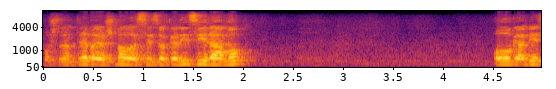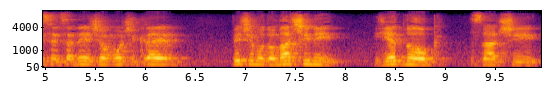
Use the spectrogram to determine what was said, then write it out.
pošto nam treba još malo da se zorganiziramo, ovoga mjeseca nećemo moći krajem, bit ćemo domaćini jednog, znači,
